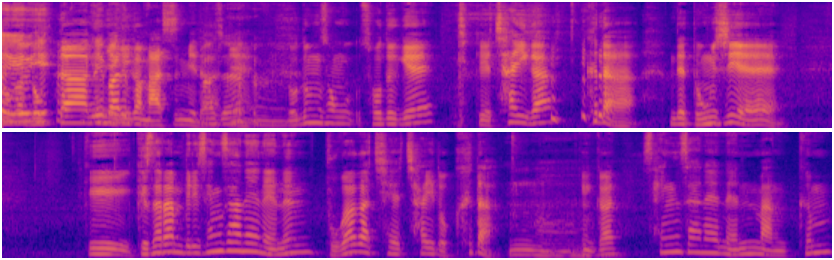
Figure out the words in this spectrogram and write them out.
불평등도가 얘- 얘- 높다는 얘 말이- 얘기가 맞습니다. 맞아요. 예. 음. 노동소득의 그 차이가 크다. 근데 동시에 그, 그 사람들이 생산해내는 부가가치의 차이도 크다. 음. 그러니까 생산해낸 만큼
